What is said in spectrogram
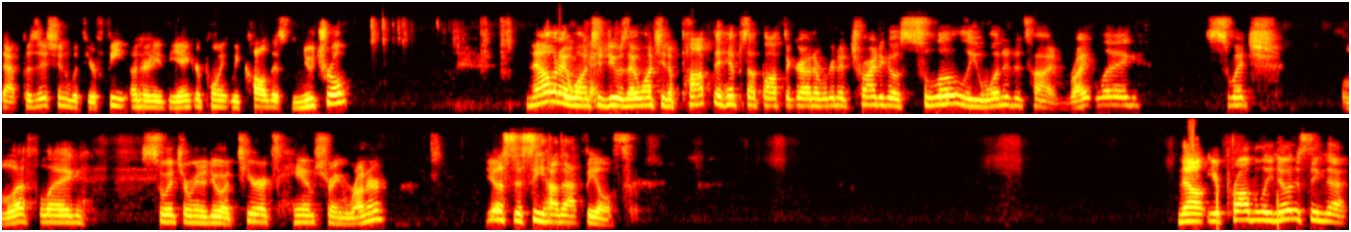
that position with your feet underneath the anchor point. We call this neutral. Now what I want Okay. you to do is I want you to pop the hips up off the ground and we're going to try to go slowly one at a time. Right leg, switch, left leg, switch. And we're going to do a T-Rex hamstring runner just to see how that feels. Now you're probably noticing that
